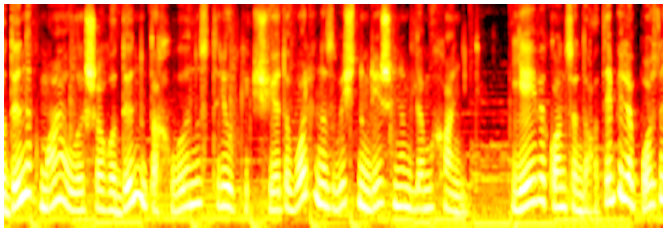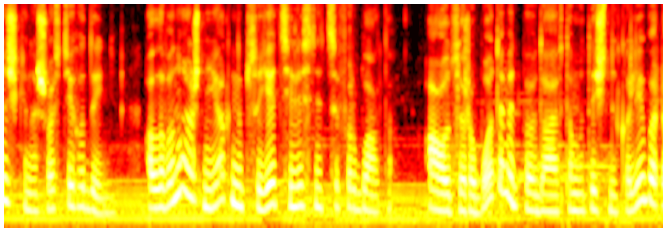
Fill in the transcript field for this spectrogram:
Годинник має лише годину та хвилину стрілки, що є доволі незвичним рішенням для механіки. Є й віконце дати біля позначки на 6 годині, але воно аж ніяк не псує цілісність циферблата. А от за роботу відповідає автоматичний калібр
